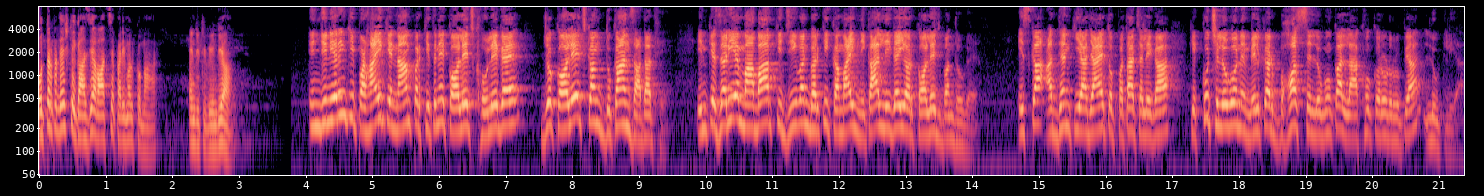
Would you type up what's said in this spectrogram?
उत्तर प्रदेश के गाजियाबाद से Parimal Kumar, NDTV India. Engineering की पढ़ाई के नाम पर कितने कॉलेज खोले गए, जो कॉलेज कम दुकान ज़्यादा थे। इनके ज़रिए माँ बाप की जीवन भर की कमाई निकाल ली गई और कॉलेज बंद हो गए। इसका अध्ययन किया जाए तो पता चलेगा कि कुछ लोगों ने मिलकर बहुत से लोगों का लाखों करोड़ रुपया लूट लिया।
